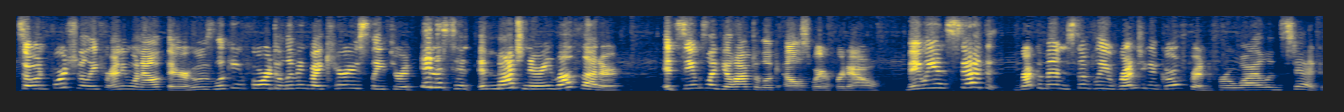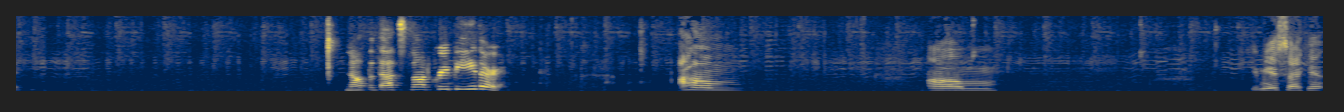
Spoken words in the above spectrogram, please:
So, unfortunately for anyone out there who is looking forward to living vicariously through an innocent, imaginary love letter, it seems like you'll have to look elsewhere for now. May we instead recommend simply renting a girlfriend for a while instead? Not that that's not creepy either. Um. Um. Give me a second.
